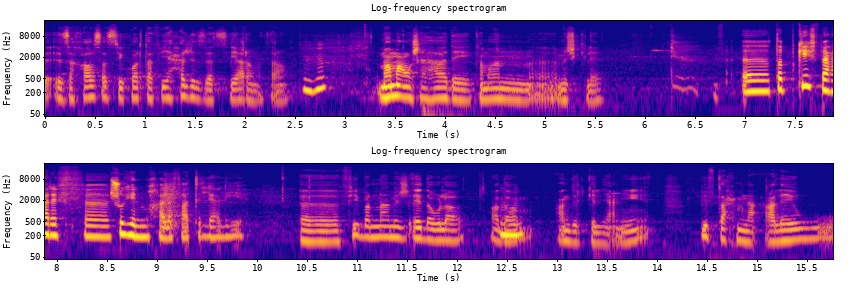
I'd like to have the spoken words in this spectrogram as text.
إذا خالصة ال sigorta فيها حجز للسيارة مثلا. ما معه شهادة كمان آه مشكلة. آه، طب كيف بعرف آه، شو هي المخالفات اللي علي؟ آه في برنامج e-Devlet هذا. عند الكل يعني بيفتح من عليه و-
